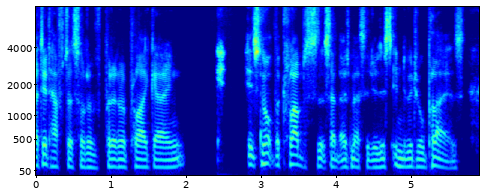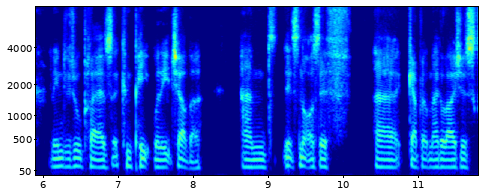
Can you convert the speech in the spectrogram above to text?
I did have to sort of put in a reply going, it's not the clubs that sent those messages, it's individual players. And individual players that compete with each other. And it's not as if uh, Gabriel Magalhaes is,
